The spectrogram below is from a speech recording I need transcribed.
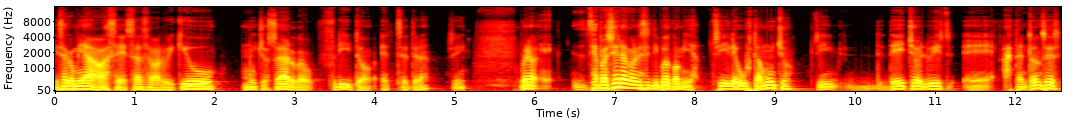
esa comida a base de salsa barbecue, mucho cerdo, frito, etc. ¿sí? Bueno, eh, se apasiona con ese tipo de comida, ¿sí? le gusta mucho. ¿sí? De hecho, Luis, eh, hasta entonces,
